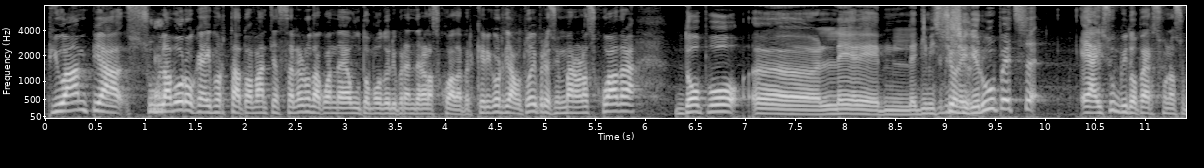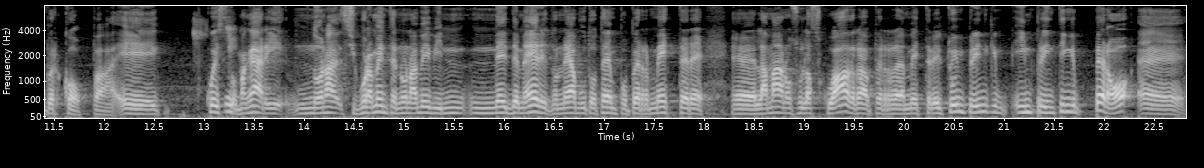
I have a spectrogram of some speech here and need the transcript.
più ampia sul Beh. lavoro che hai portato avanti a Salerno da quando hai avuto modo di prendere la squadra, perché ricordiamo, tu hai preso in mano la squadra dopo eh, le, le, dimissioni di Rupez e hai subito perso una Supercoppa e questo sì. magari non ha, sicuramente non avevi né demerito né avuto tempo per mettere eh, la mano sulla squadra, per mettere il tuo imprinting, imprinting però eh,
